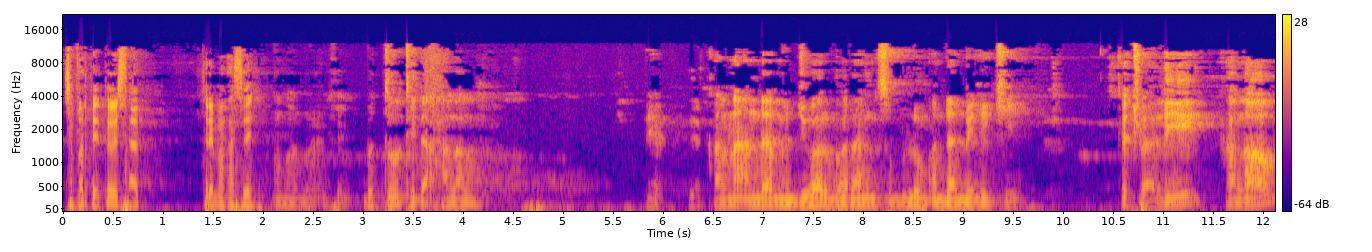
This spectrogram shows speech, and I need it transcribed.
Seperti itu Ustaz. Terima kasih. Betul tidak halal. Ya. Ya. Karena Anda menjual barang sebelum Anda miliki. Kecuali kalau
